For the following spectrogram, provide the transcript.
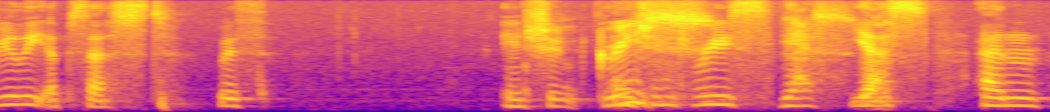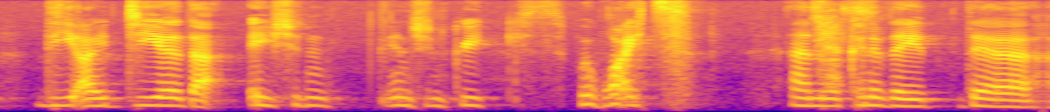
really obsessed with ancient Greece. Ancient Greece. Yes. Yes. And the idea that ancient ancient Greeks were white and yes. kind of they, their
